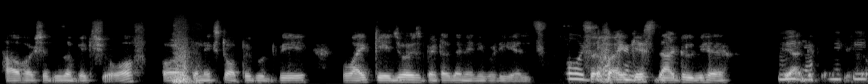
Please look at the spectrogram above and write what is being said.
how Harshit is a big show off, or the next topic would be why Kejo is better than anybody else. Oh, So I guess that will be here. We Yeah, definitely. definitely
